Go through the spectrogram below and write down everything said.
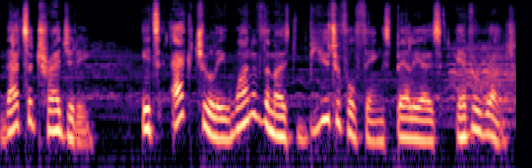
that's a tragedy. It's actually one of the most beautiful things Berlioz ever wrote.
